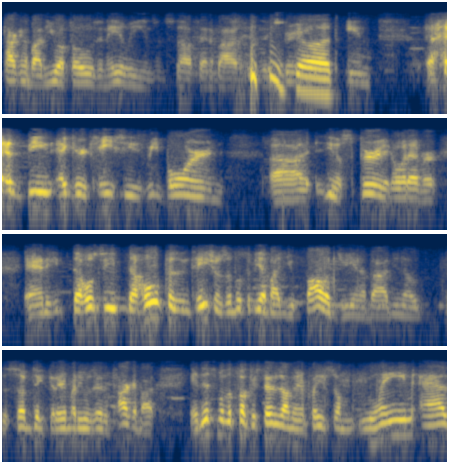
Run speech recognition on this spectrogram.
talking about UFOs and aliens and stuff, and about his Oh, experience God. in as being Edgar Cayce's reborn, uh, you know, spirit or whatever. And he, the whole see, the whole presentation was supposed to be about ufology and about you know the subject that everybody was there to talk about. And this motherfucker stands on there and plays some lame ass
